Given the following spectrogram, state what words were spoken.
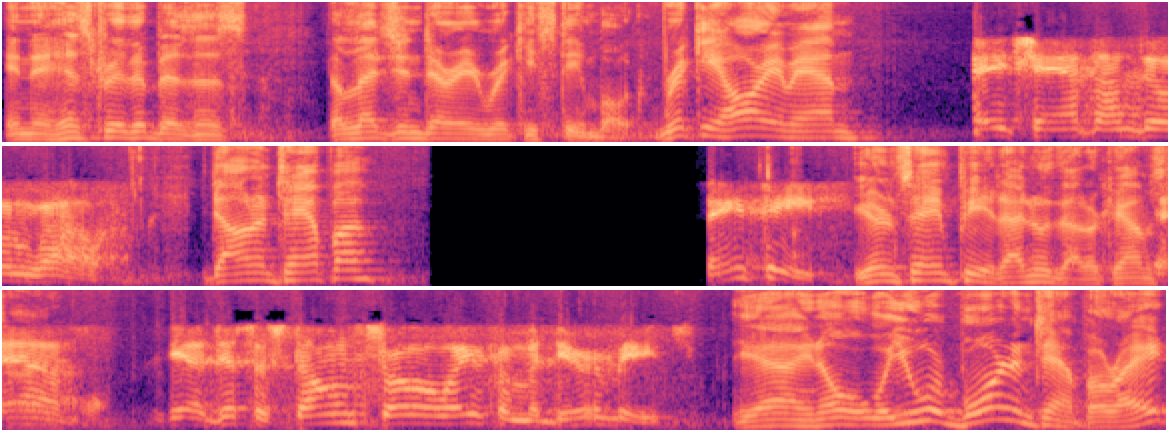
in the history of the business, the legendary Ricky Steamboat. Ricky, how are you, man? Hey, champ, I'm doing well. Down in Tampa? St. Pete. You're in St. Pete. I knew that. Okay, I'm sorry. Yeah, yeah, just a stone's throw away from Madeira Beach. Yeah, I know. Well, you were born in Tampa, right?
